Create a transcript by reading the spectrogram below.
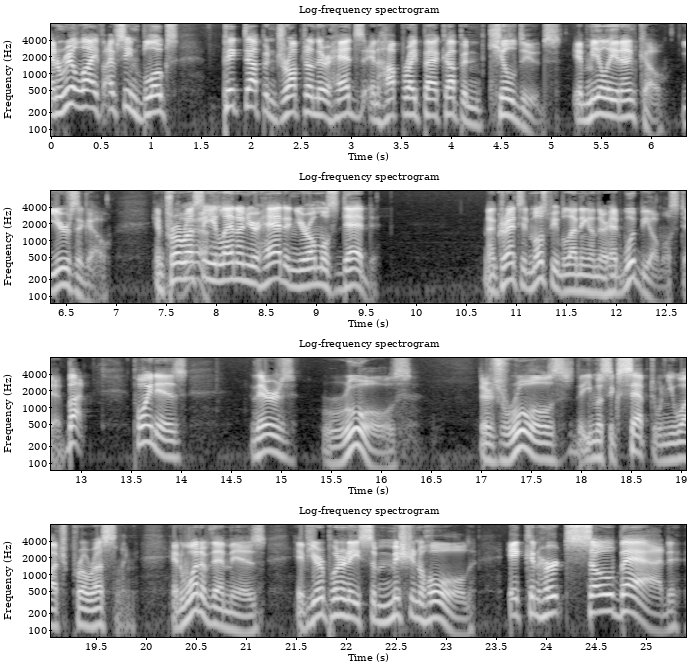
In real life, I've seen blokes picked up and dropped on their heads and hop right back up and kill dudes. Emelianenko, years ago. In pro wrestling, you land on your head and you're almost dead. Now, granted, most people landing on their head would be almost dead. But point is, there's rules. There's rules that you must accept when you watch pro wrestling. And one of them is if you're put in a submission hold, it can hurt so bad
